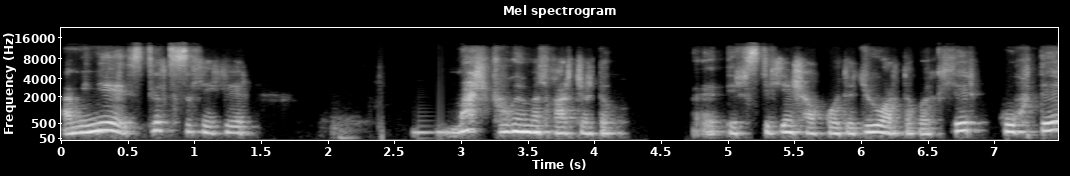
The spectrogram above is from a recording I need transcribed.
А миний сэтгэл засал хийхээр маш түгээмэл гарч ирдэг. Э, тэр сэтгэлийн шокуудад юу ордог вэ гэхээр хүүхдээ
